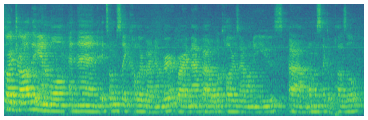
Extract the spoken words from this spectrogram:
so I draw the animal and then it's almost like color by number where I map out what colors I want to use, um, almost like a puzzle.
